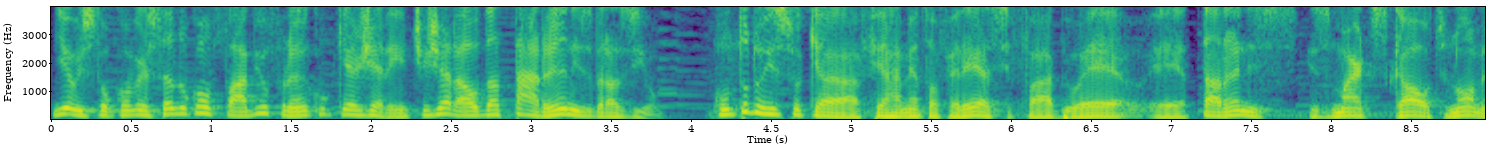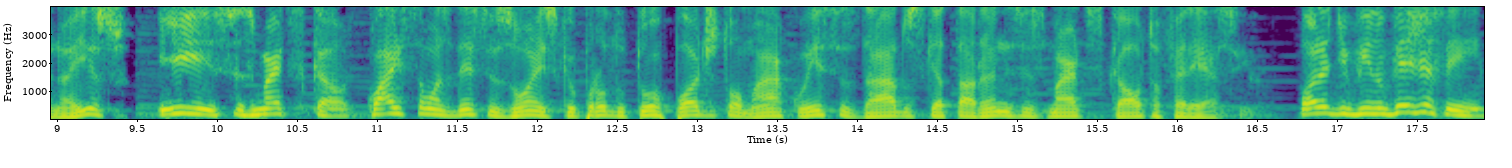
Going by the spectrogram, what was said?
E eu estou conversando com Fábio Franco, que é gerente geral da Taranis Brasil. Com tudo isso que a ferramenta oferece, Fábio, é, é Taranis Smart Scout, o nome, não é isso? Isso, Smart Scout. Quais são as decisões que o produtor pode tomar com esses dados que a Taranis Smart Scout oferece? Olha, Divino, veja bem,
